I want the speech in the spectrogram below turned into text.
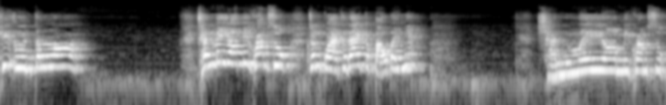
ที่อื่นตลอด ฉันไม่ยอมมีความสุข จนกว่าจะได้กระเป๋าใบเนี้ย ฉันไม่ยอมมีความสุข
